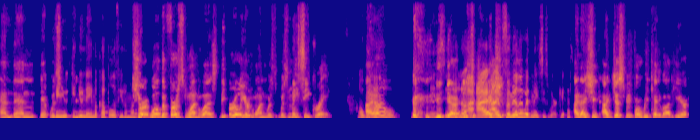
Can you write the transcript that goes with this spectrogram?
And then it was Can you can you name a couple if you don't mind? sure. Well, the first one was the earlier one was was Macy Gray. Oh I, uh, wow. Yeah, Yeah, I know. she- I, I, she- familiar with Macy's work. Yes. And I she I just before we came on here,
